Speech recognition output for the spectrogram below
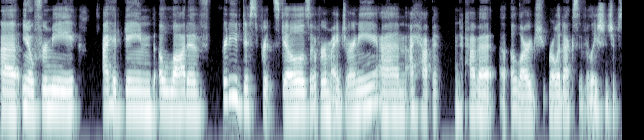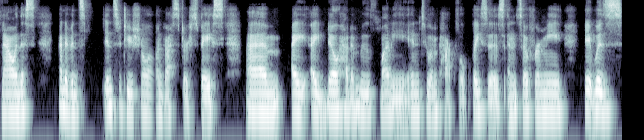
Uh, you know for me i had gained a lot of pretty disparate skills over my journey um, i happen have a, a large Rolodex of relationships now in this kind of in, institutional investor space. Um, I, I know how to move money into impactful places. And so for me, it was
